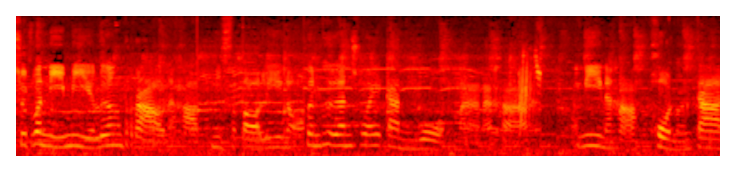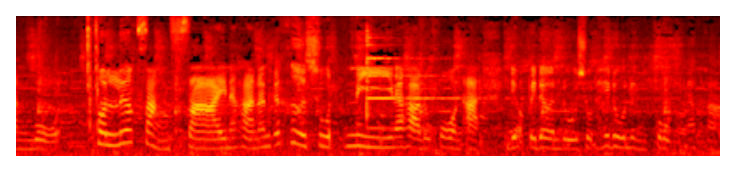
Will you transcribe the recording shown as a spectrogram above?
ชุดวันนี้มีเรื่องราวนะคะ มี story เนาะเพื่อนๆช่วยกันโหวตมานะคะ นี่นะคะ ผลการโหวต คนเลือกฝั่งซ้ายนะคะ นั่นก็คือชุดนี้นะคะ ทุกคนอะเดี๋ยวไปเดินดูชุดให้ดูหนึ่งกลุ่มนะคะ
